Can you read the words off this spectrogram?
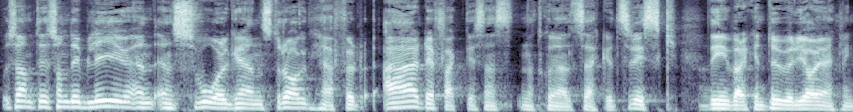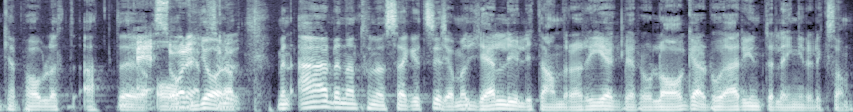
och samtidigt som det blir ju en, en svår gränsdragning här, för är det faktiskt en nationell säkerhetsrisk? Det är ju varken du eller jag egentligen kapabel att, att eh, Nej, avgöra. Men är det en nationell säkerhetsrisk, ja, men då gäller ju lite andra regler och lagar. Då är det ju inte längre liksom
